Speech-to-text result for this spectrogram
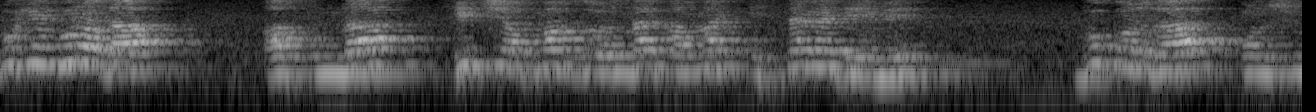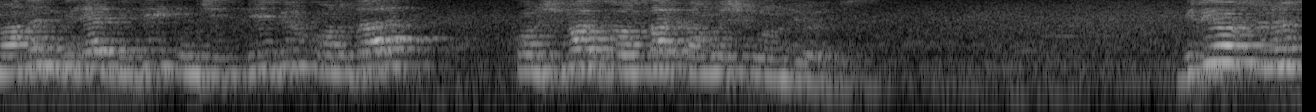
Bugün burada aslında hiç yapmak zorunda kalmak istemediğimiz bu konuda konuşmanın bile bizi incittiği bir konuda konuşmak zorunda kalmış bulunuyoruz. Biliyorsunuz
